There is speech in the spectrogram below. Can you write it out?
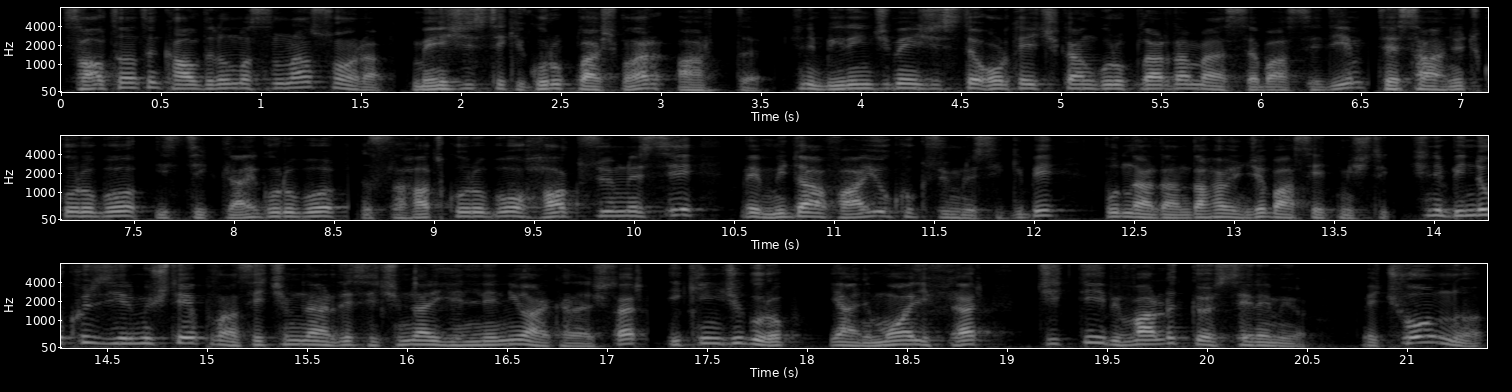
Saltanatın kaldırılmasından sonra meclisteki gruplaşmalar arttı. Şimdi birinci mecliste ortaya çıkan gruplardan ben size bahsedeyim. Tesanüt grubu, İstiklal grubu, Islahat grubu, Halk zümresi ve Müdafaa Hukuk zümresi gibi bunlardan daha önce bahsetmiştik. Şimdi 1923'te yapılan seçimlerde seçimler yenileniyor arkadaşlar. İkinci grup yani muhalifler ciddi bir varlık gösteremiyor ve çoğunluğu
